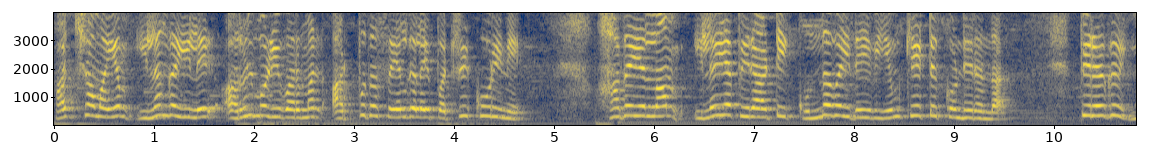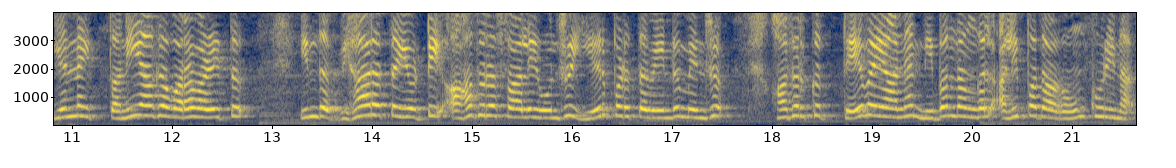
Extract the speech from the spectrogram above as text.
அச்சமயம் இலங்கையிலே அருள்மொழிவர்மன் அற்புத செயல்களை பற்றி கூறினேன். அதையெல்லாம் இளைய பிராட்டி குந்தவை தேவியும் கேட்டுக்கொண்டிருந்தார். பிறகு என்னை தனியாக வரவழைத்து இந்த விகாரத்தையொட்டி ஆதுர சாலை ஒன்று ஏற்படுத்த வேண்டும் என்று அதற்கு தேவையான நிபந்தங்கள் அளிப்பதாகவும் கூறினார்.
